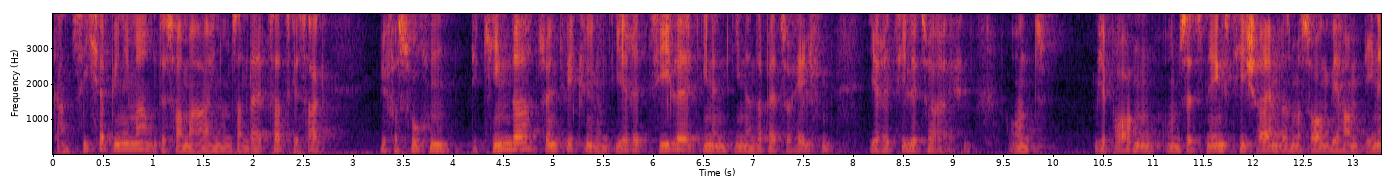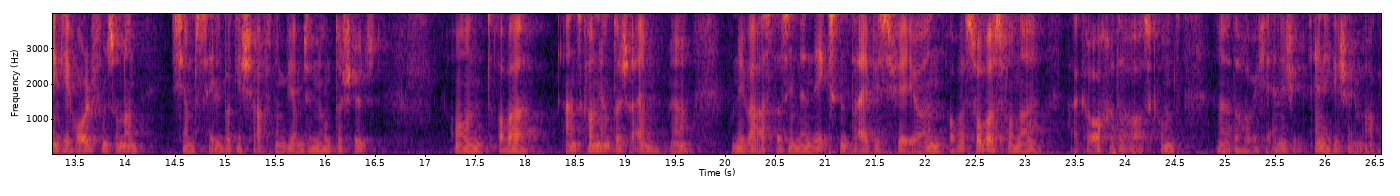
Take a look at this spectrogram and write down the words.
ganz sicher bin ich mir, und das haben wir auch in unserem Leitsatz gesagt, wir versuchen, die Kinder zu entwickeln und ihre Ziele, ihnen, ihnen dabei zu helfen, ihre Ziele zu erreichen. Und wir brauchen uns jetzt nirgends hinschreiben, dass wir sagen, wir haben denen geholfen, sondern sie haben es selber geschafft und wir haben sie nur unterstützt. Und, aber eins kann ich unterschreiben. Ja? Und ich weiß, dass in den nächsten drei bis vier Jahren aber sowas von einer, Krocher da rauskommt, äh, da habe ich einige, einige schon im Auge.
